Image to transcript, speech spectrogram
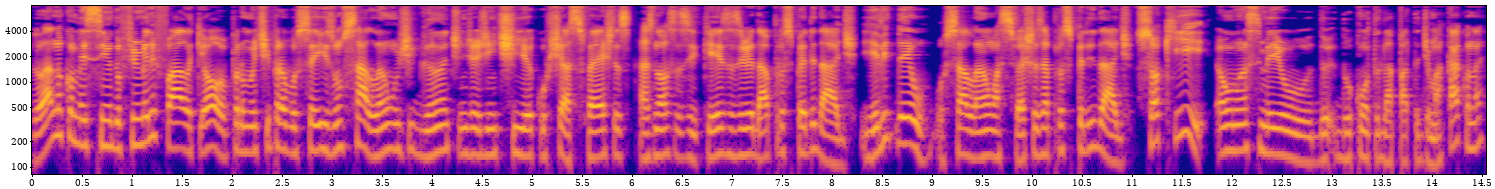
Lá no comecinho do filme ele fala que, ó, oh, prometi para vocês um salão gigante onde a gente ia curtir as festas, as nossas riquezas e ia dar prosperidade. E ele deu o salão, as festas e a prosperidade. Só que é um lance meio do, do conto da pata de macaco, né?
